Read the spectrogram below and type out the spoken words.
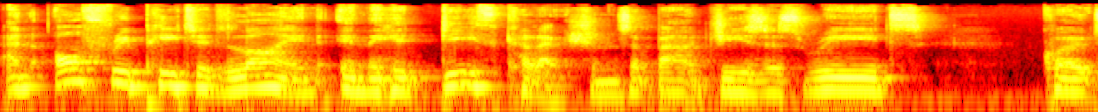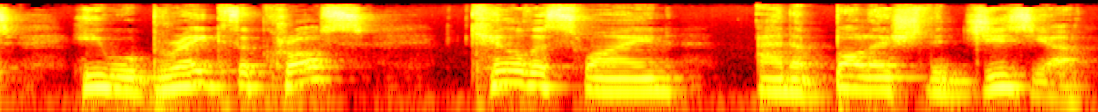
An oft repeated line in the Hadith collections about Jesus reads, quote, He will break the cross, kill the swine, and abolish the jizya,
